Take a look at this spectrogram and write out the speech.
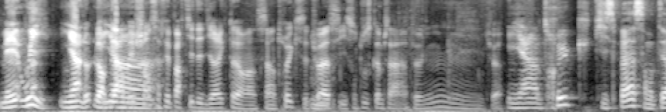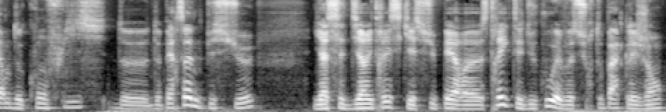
Mais oui, il y a Le, le il y a regard un- méchant, ça fait partie des directeurs. hein. C'est un truc, tu Mm. vois, ils sont tous comme ça, un peu. mm. Il y a un truc qui se passe en termes de conflit de, de personnes, puisque il y a cette directrice qui est super euh, stricte et du coup, elle veut surtout pas que les gens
